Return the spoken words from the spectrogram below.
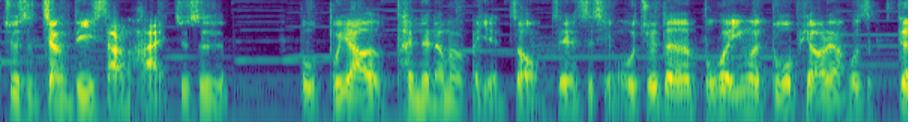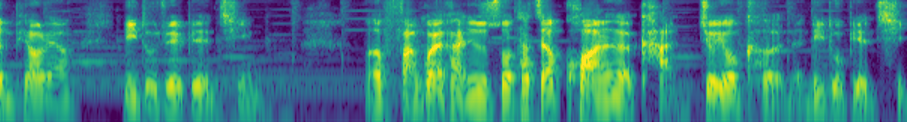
就是降低伤害，就是不不要喷的那么严重？这件事情，我觉得不会因为多漂亮或是更漂亮，力度就会变轻。呃，反过来看，就是说他只要跨那个坎，就有可能力度变轻。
